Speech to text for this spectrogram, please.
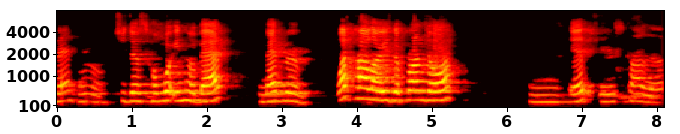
Bedroom. She does homework in her bed bedroom. What color is the front door? Mm, It's color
